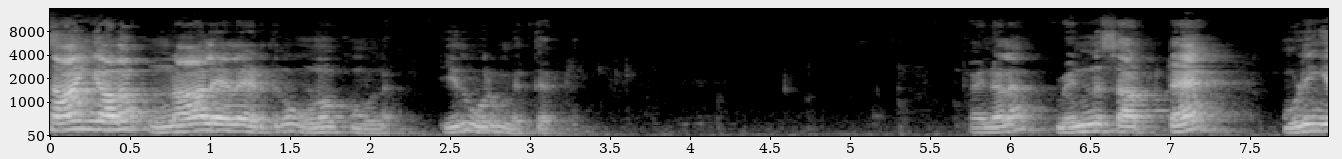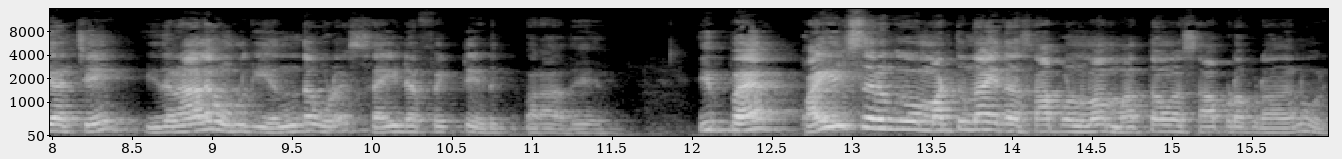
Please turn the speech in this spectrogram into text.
சாயங்காலம் நாலு எடுத்துங்க உணவுக்கு முன்னே. இது ஒரு மெத்தட் ஃபைனலாக மென்று சாப்பிட்டேன். முழுங்கியாச்சு. இதனால் உங்களுக்கு எந்த கூட சைடு எஃபெக்ட் எடுக்க வராது. இப்போ பயில்ஸ் இருக்கவங்க மட்டும்தான் இதை சாப்பிடணுமா? மற்றவங்க சாப்பிடக்கூடாதுன்னு ஒரு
